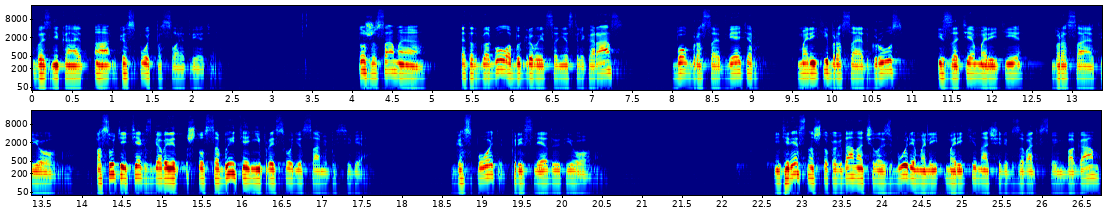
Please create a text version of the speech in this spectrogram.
возникает, а Господь посылает ветер. То же самое, этот глагол обыгрывается несколько раз. Бог бросает ветер, моряки бросают груз, и затем моряки бросают Иону. По сути, текст говорит, что события не происходят сами по себе. Господь преследует Иону. Интересно, что когда началась буря, моряки начали взывать к своим богам,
